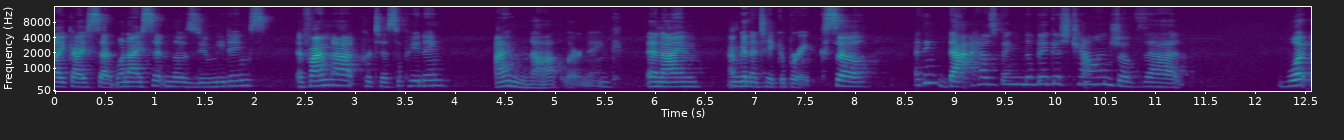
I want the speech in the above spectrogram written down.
like I said, when I sit in those Zoom meetings, if I'm not participating, I'm not learning and I'm I'm going to take a break. So, I think that has been the biggest challenge of that what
